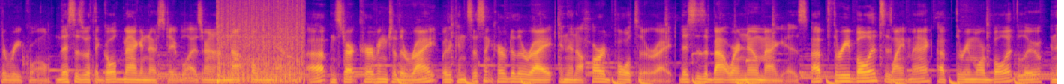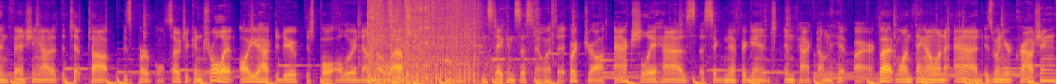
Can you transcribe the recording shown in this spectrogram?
The recoil. This is with a gold mag and no stabilizer, and I'm not pulling down. Up and start curving to the right with a consistent curve to the right, and then a hard pull to the right. This is about where no mag is. Up three bullets is white mag, up three more bullets, blue, and then finishing out at the tip top is purple. So to control it, all you have to do is pull all the way down to the left and stay consistent with it. Quick draw actually has a significant impact on the hip fire. But one thing I want to add is when you're crouching,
